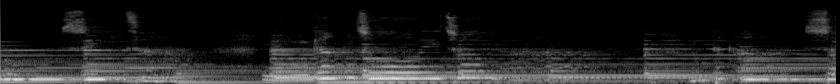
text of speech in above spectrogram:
冇选择人间再装扮容得下想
